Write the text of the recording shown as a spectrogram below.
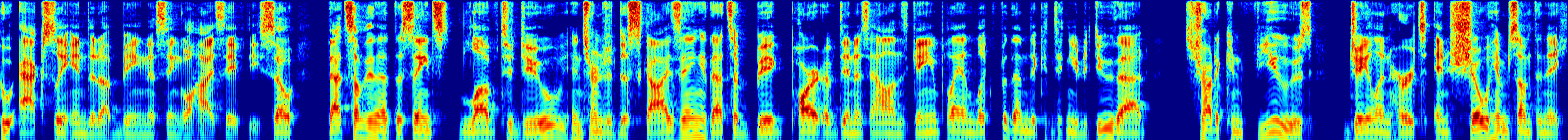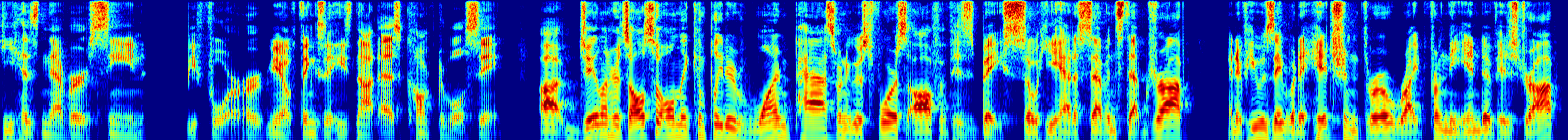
who actually ended up being the single high safety. So that's something that the Saints love to do in terms of disguising. That's a big part of Dennis Allen's gameplay and look for them to continue to do that to try to confuse Jalen Hurts and show him something that he has never seen before or, you know, things that he's not as comfortable seeing. Uh, Jalen Hurts also only completed one pass when he was forced off of his base. So he had a seven step drop. And if he was able to hitch and throw right from the end of his drop,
